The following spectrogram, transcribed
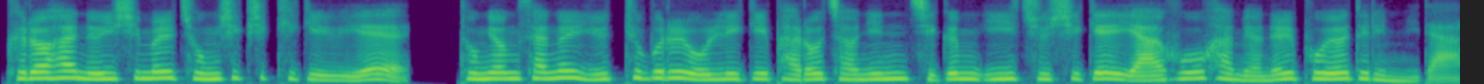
그러한 의심을 종식시키기 위해 동영상을 유튜브를 올리기 바로 전인 지금 이 주식의 야후 화면을 보여드립니다.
